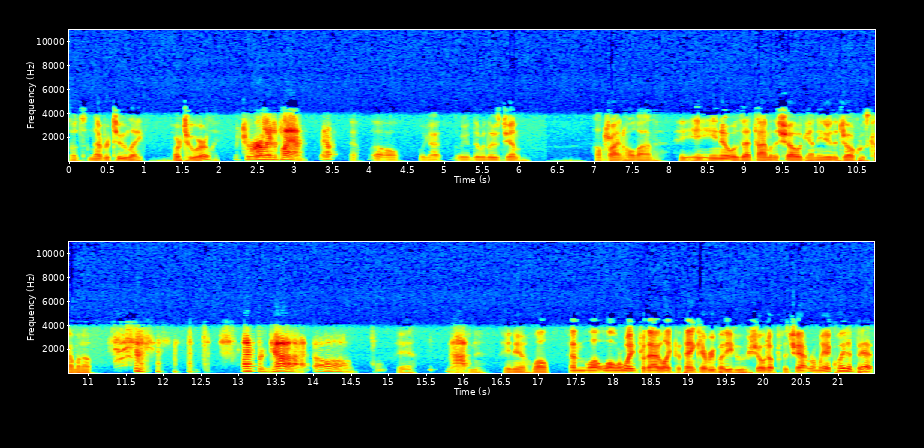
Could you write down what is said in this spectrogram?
So it's never too late or too early. Too early to plan. Yep. Uh oh, we got we, did we lose Jim? I'll try and hold on. He, he knew it was that time of the show again. He knew the joke was coming up. I forgot. Oh. Yeah. Nah. He knew. Well, and while, while we're waiting for that, I'd like to thank everybody who showed up for the chat room. We had quite a bit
